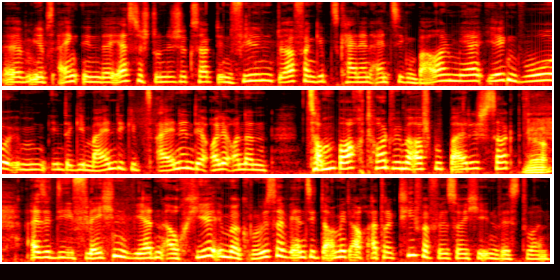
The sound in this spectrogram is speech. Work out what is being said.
ähm, ich habe es in der ersten Stunde schon gesagt, in vielen Dörfern gibt es keinen einzigen Bauern mehr. Irgendwo im, in der Gemeinde gibt es einen, der alle anderen zusammengebracht hat, wie man auf gut bayerisch sagt. Ja. Also die Flächen werden auch hier immer größer. Werden sie damit auch attraktiver für solche Investoren?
